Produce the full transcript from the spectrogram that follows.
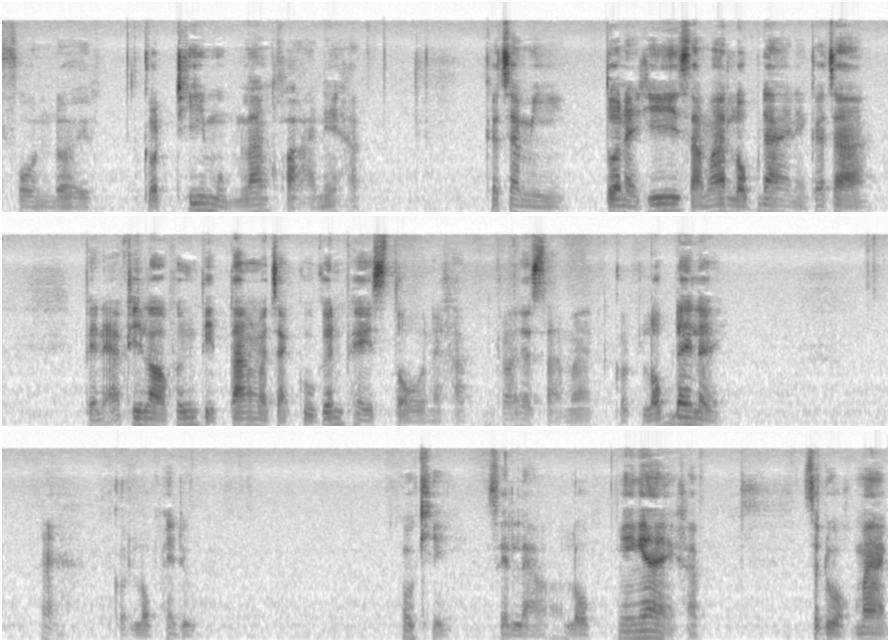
iPhone โดยกดที่มุมล่างขวาเนี่ยครับ ก็จะมีตัวไหนที่สามารถลบได้เนี่ยก็จะเป็นแอปที่เราเพิ่งติดตั้งมาจาก Google Play Store นะครับ ก็จะสามารถกดลบได้เลย อะ กดลบให้ดู โอเค เสร็จแล้วลบง่าย ๆครับ สะดวกมาก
